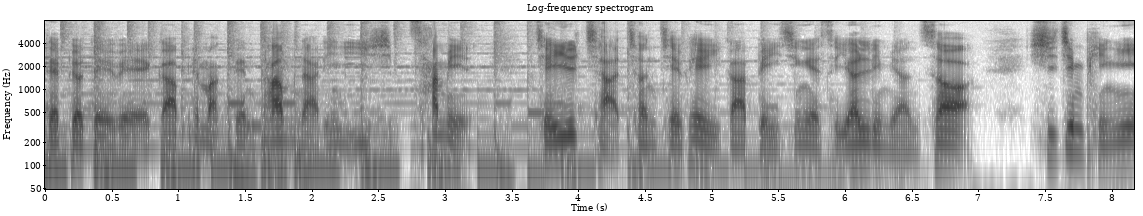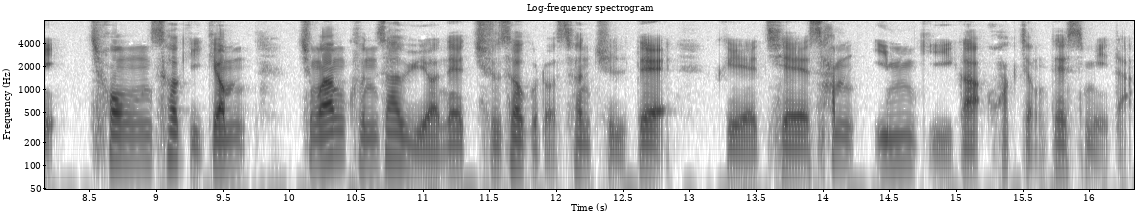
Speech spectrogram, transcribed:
대표 대회가 폐막된 다음 날인 23일 제1차 전체 회의가 베이징에서 열리면서 시진핑이 총서기 겸 중앙군사위원회 주석으로 선출돼 그의 제3임기가 확정됐습니다.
